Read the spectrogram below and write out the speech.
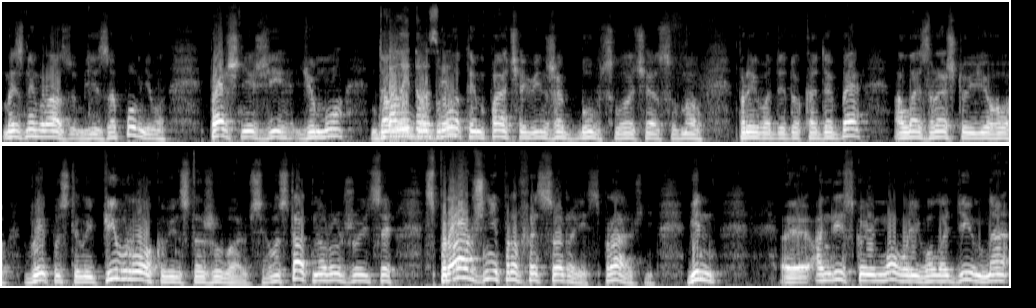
Ми з ним разом її заповнювали, перш ніж йому дали, Дали добро, тим паче він вже був свого часу, мав приводи до КДБ, але зрештою його випустили. Півроку він стажувався. Ось так народжуються справжні професори. Справжні. Він е, англійською мовою володів на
